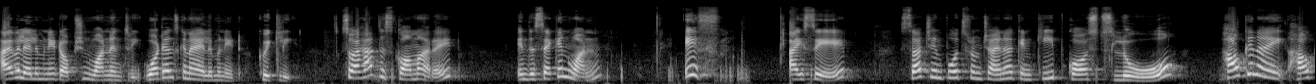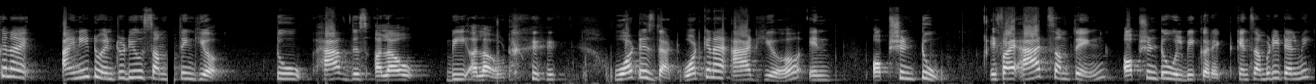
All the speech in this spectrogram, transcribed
I will eliminate option 1 and 3. What else can I eliminate quickly? So I have this comma, right? In the second one, if I say such imports from China can keep costs low, how can I, how can I, I need to introduce something here to have this allow be allowed. what is that? What can I add here in option 2? If I add something, option 2 will be correct. Can somebody tell me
